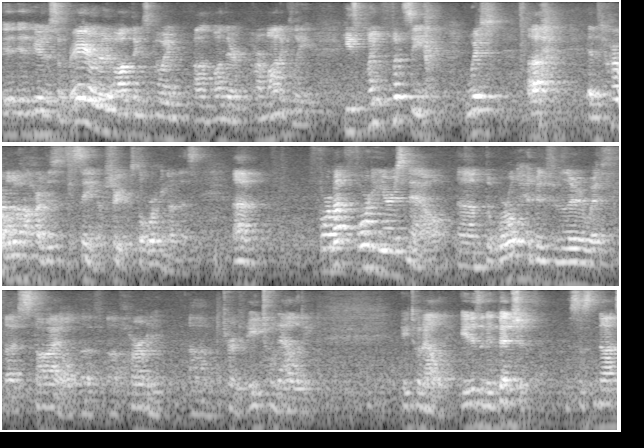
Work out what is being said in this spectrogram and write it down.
In, in here, there's some very, really odd things going on, on there harmonically. He's playing footsie with, uh, and it's hard, know how hard this is to sing. I'm sure you're still working on this. Um, for about 40 years now, um, the world had been familiar with a style of, of harmony termed atonality. Atonality. It is an invention. This is not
